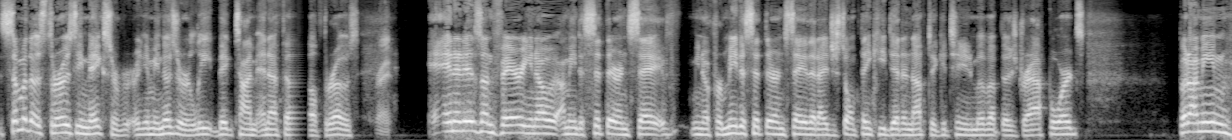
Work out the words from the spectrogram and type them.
some of those throws he makes are. I mean, those are elite, big time NFL throws. Right. And it is unfair, you know. I mean, to sit there and say, you know, for me to sit there and say that I just don't think he did enough to continue to move up those draft boards. But I mean,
